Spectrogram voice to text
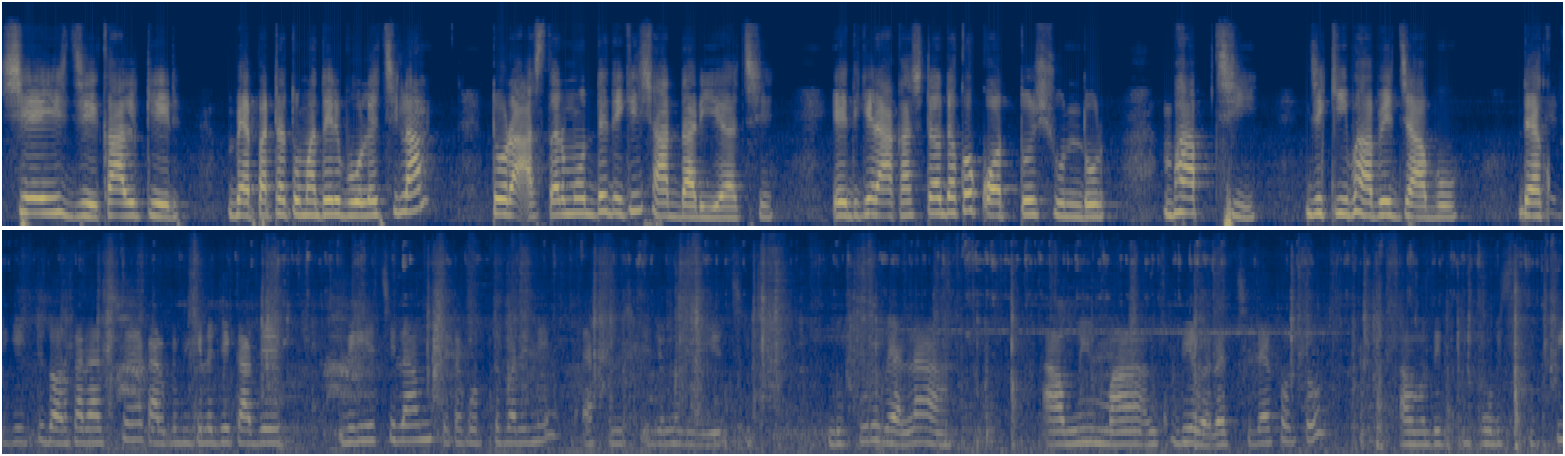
সেই যে কালকের ব্যাপারটা তোমাদের বলেছিলাম, তো রাস্তার মধ্যে দেখি সার দাঁড়িয়ে আছে। এদিকের আকাশটাও দেখো কত সুন্দর। ভাবছি যে কীভাবে যাব। দেখো এদিকে একটু দরকার আছে, কালকে বিকেলে যে কাজে বেরিয়েছিলাম সেটা করতে পারিনি। এখন সেই জন্য বেরিয়েছি। দুপুরবেলা আমি মা ঘুরিয়ে বেড়াচ্ছি, দেখো তো আমাদের কি পরিস্থিতি।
